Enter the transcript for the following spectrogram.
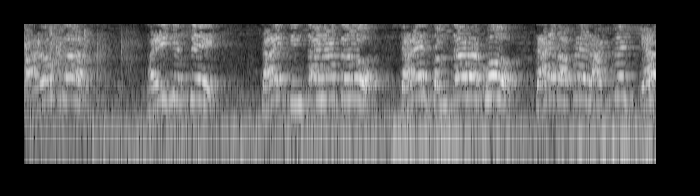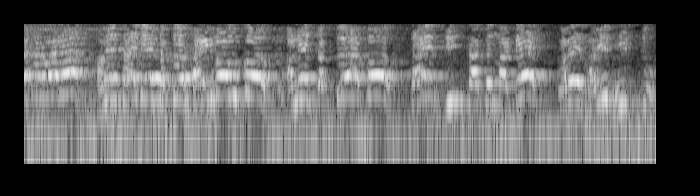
વારંવાર થઈ જશે. સાહેબ, ચિંતા ના કરો. સાહેબ, ક્ષમતા રાખો. સાહેબ, આપણે રાગદ્વેષ ક્યાં કરવાના? હવે સાહેબ, એ શબ્દો સાઈડમાં મૂકો અને શબ્દો આપો. સાહેબ જીત શાસન માટે હવે મળી ફીરશું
